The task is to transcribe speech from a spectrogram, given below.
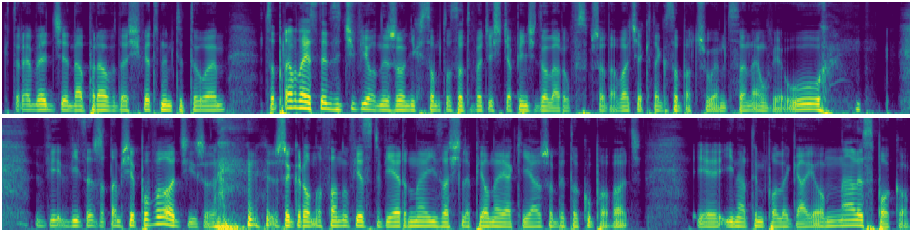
które będzie naprawdę świetnym tytułem. Co prawda jestem zdziwiony, że oni chcą to za 25 dolarów sprzedawać. Jak tak zobaczyłem cenę, mówię, uuu, widzę, że tam się powodzi, że, że grono fanów jest wierne i zaślepione jak ja, żeby to kupować i, i na tym polegają, no ale spoko.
